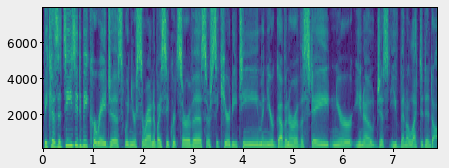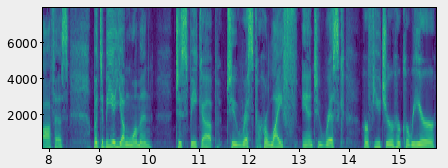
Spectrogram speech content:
because it's easy to be courageous when you're surrounded by Secret Service or security team and you're governor of a state and you're, you know, just you've been elected into office. But to be a young woman, to speak up, to risk her life and to risk her future, her career,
